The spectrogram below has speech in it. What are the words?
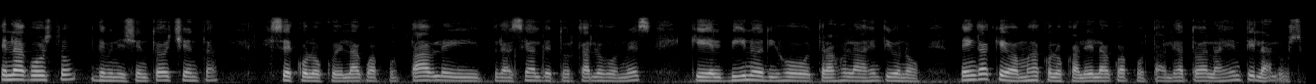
en agosto de 1980 se colocó el agua potable y gracias al doctor Carlos Gómez que él vino y dijo, trajo la gente y dijo, no, venga que vamos a colocarle el agua potable a toda la gente y la luz.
